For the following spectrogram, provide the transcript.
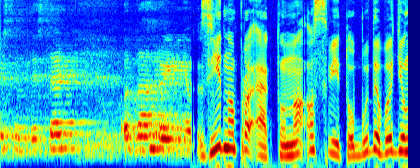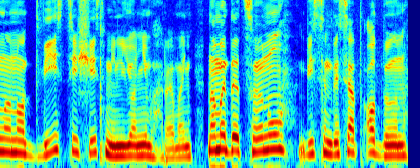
81 гривня. Згідно проекту, на освіту буде виділено 206 мільйонів гривень, на медицину 81,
